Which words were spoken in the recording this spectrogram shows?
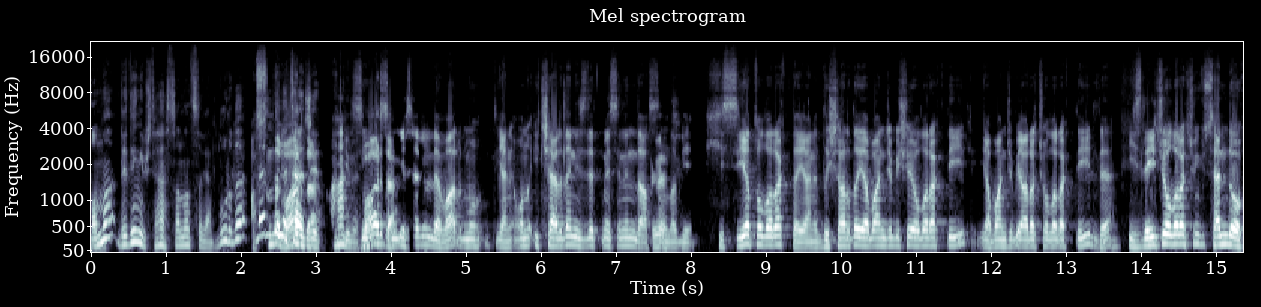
Ama dediğin gibi işte ha sanatsal yani. Burada ben Aslında böyle var tercih da. ettim Ha, gibi. sim- Var da. de var mı? Yani onu içeriden izletmesinin de aslında Evet. bir hissiyat olarak da yani dışarıda yabancı bir şey olarak değil, yabancı bir araç olarak değil de izleyici olarak çünkü sen de o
